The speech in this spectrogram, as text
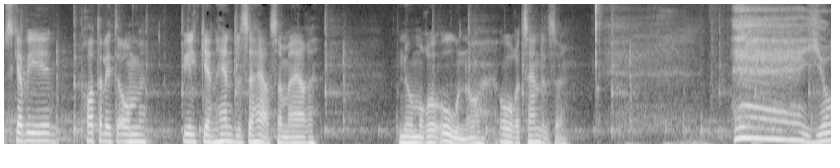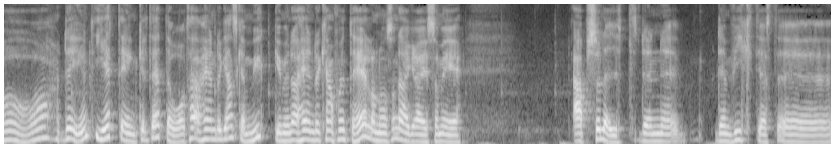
Ska vi prata lite om vilken händelse här som är nummer uno, årets händelse? Eh, ja, det är ju inte jätteenkelt detta året. Här händer ganska mycket men det händer kanske inte heller någon sån där grej som är absolut den, eh, den viktigaste. Eh,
